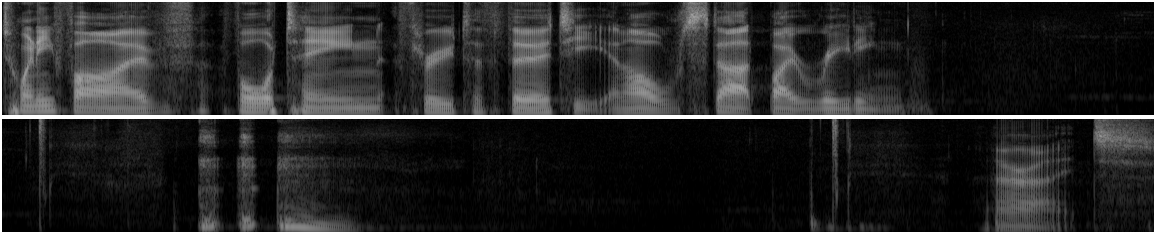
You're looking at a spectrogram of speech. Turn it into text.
25, 14 through to 30, and I'll start by reading. All right.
